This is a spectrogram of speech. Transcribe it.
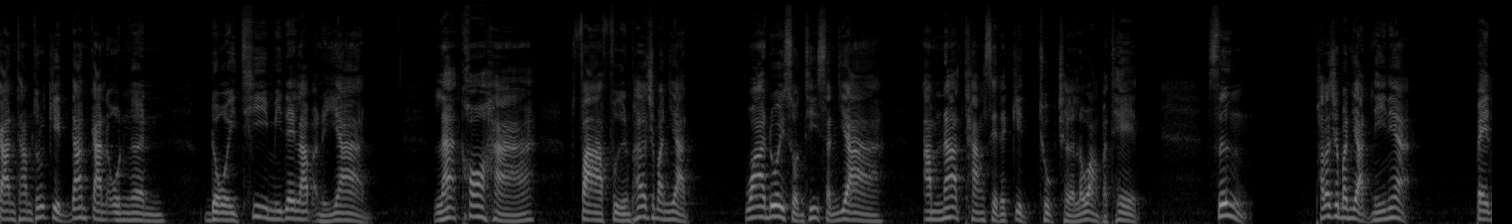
การทำธุรกิจด้านการโอนเงิน โดยที่มิได้รับอนุญาต และข้อหาฝ่าฝืนพระราชบัญญัติว่าด้วยสนธิสัญญา อำนาจทางเศรษฐกิจฉุกเฉินระหว่างประเทศ ซึ่งพระราชบัญญัตินี้เนี่ยเป็น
